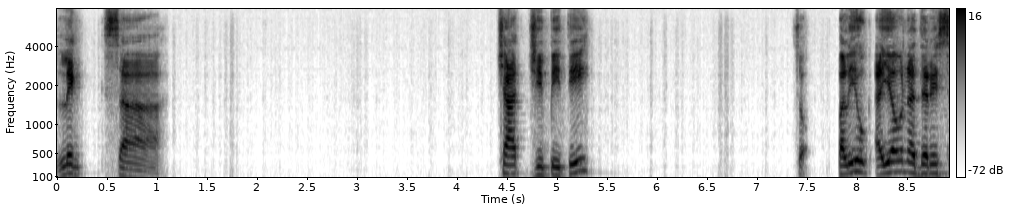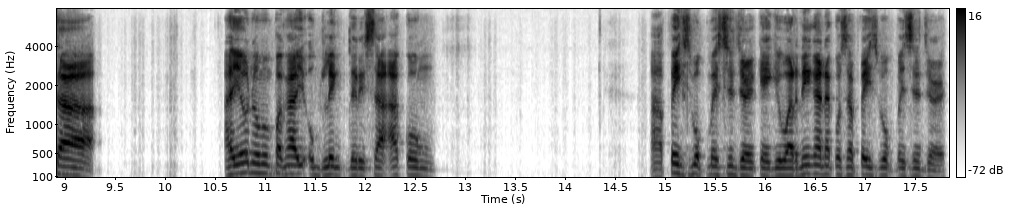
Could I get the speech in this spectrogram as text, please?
link sa chat GPT. So, palihog ayaw na diri sa ayaw na pangayo og link diri sa akong uh, Facebook Messenger. Kay giwarningan ako sa Facebook Messenger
